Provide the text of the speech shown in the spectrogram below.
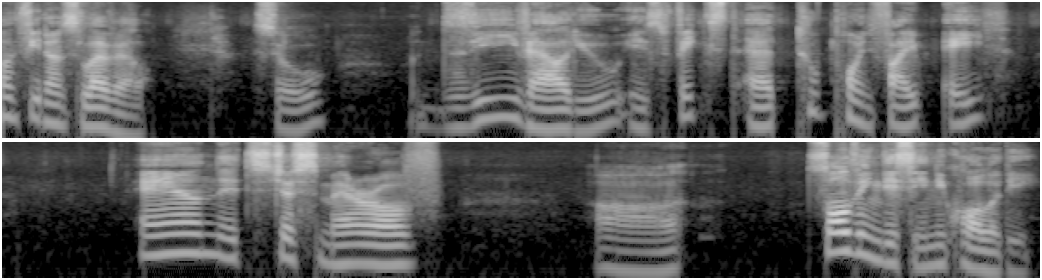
confidence level. So z value is fixed at 2.58 and it's just a matter of uh, solving this inequality.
